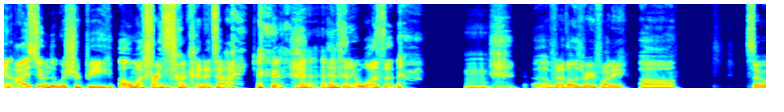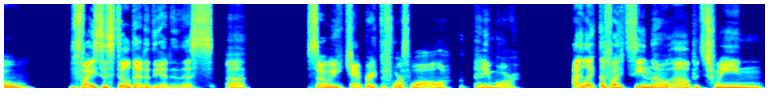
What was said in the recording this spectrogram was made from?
And I assume the wish would be, oh, my friend's not going to die. and then it wasn't. Mhm. Uh, but I thought it was very funny. Uh, so Vice is still dead at the end of this. Uh, so he can't break the fourth wall anymore. I like the fight scene though uh, between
